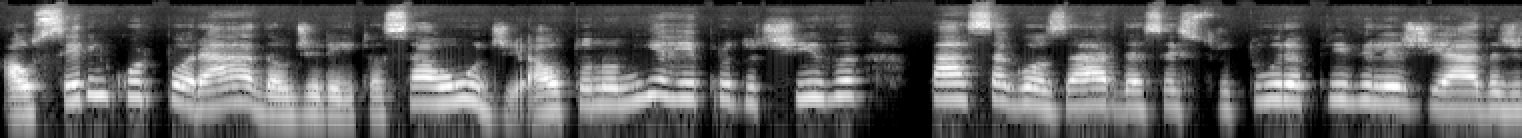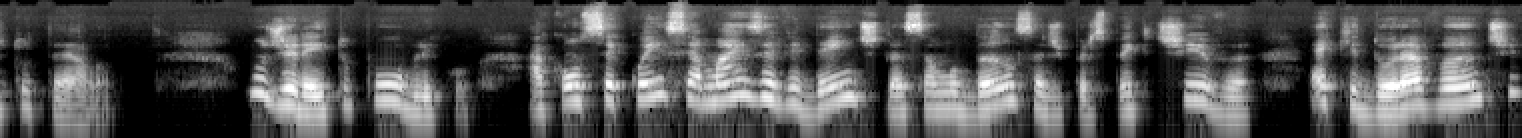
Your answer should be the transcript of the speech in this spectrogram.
Ao ser incorporada ao direito à saúde, a autonomia reprodutiva passa a gozar dessa estrutura privilegiada de tutela. No direito público, a consequência mais evidente dessa mudança de perspectiva é que, doravante,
